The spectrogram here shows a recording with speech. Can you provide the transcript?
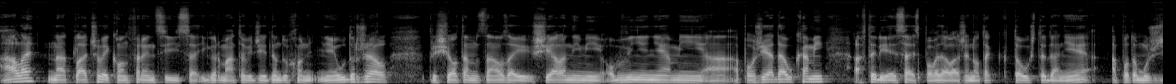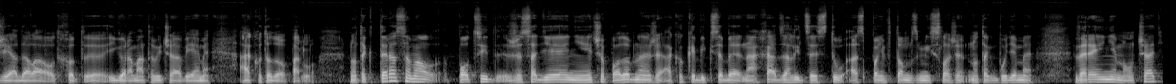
ale na tlačovej konferencii sa Igor Matovič jednoducho neudržal. Prišiel tam s naozaj šialenými obvineniami a, a požiadavkami a vtedy SAS povedala, že no tak to už teda nie a potom už žiadala odchod e, Igora Matoviča a vieme, ako to dopadlo. No tak teraz som mal pocit, že sa deje niečo podobné, že ako keby k sebe nachádzali cestu aspoň v tom zmysle, že no tak budeme verejne mlčať,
